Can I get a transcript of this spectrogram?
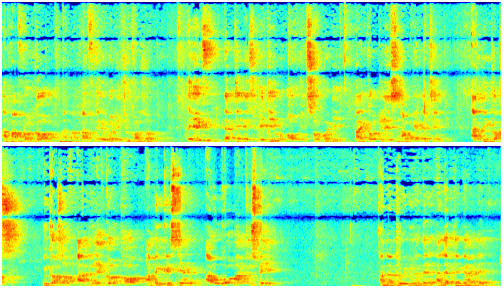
Apart from God, I don't have anybody to consult. If the thing is with you or with somebody, by God's grace, I'll get the thing. And because because of I believe God or I'm a Christian, I will go back to Spain. And I told him, and then I left the guy there.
